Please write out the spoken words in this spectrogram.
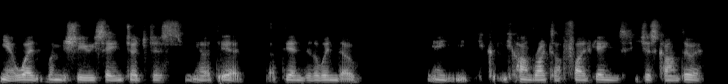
you know, when when is saying judges, you know, the at the end of the window, you, know, you, you can't write off five games. You just can't do it.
